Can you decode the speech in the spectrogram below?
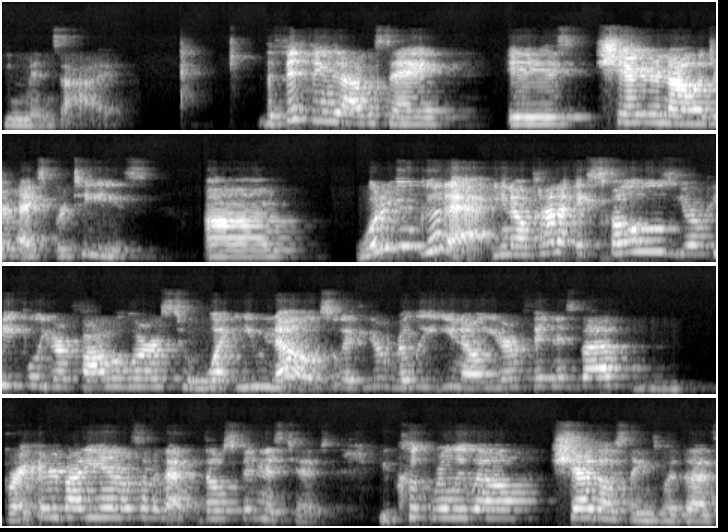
human side. The fifth thing that I would say is share your knowledge or expertise. Um, what are you good at? You know, kind of expose your people, your followers to what you know. So if you're really, you know, you're a fitness buff, break everybody in on some of that those fitness tips. You cook really well, share those things with us.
